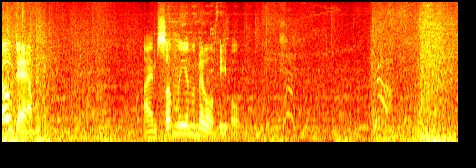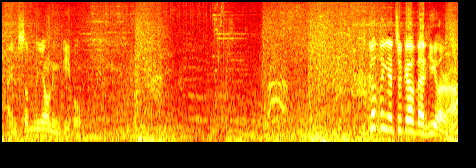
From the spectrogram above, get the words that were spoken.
Whoa, damn! I am suddenly in the middle of people. I am suddenly owning people. It's a good thing I took out that healer, huh?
